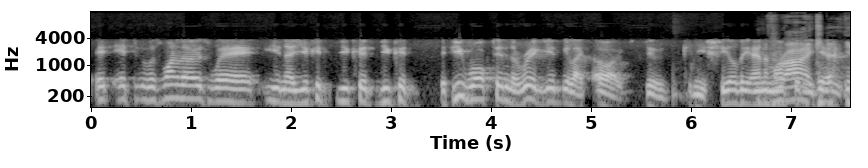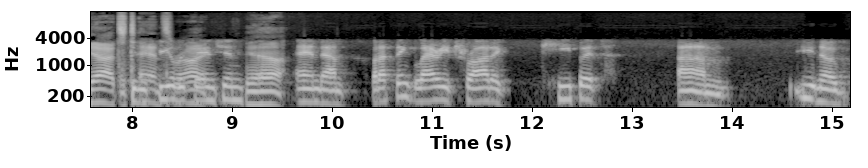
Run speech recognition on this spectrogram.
it, it was one of those where, you know, you could, you could, you could, if you walked in the rig, you'd be like, oh, dude, can you feel the animosity Right. Yeah, it's can tense, you feel right. the tension? Yeah. And um, but I think Larry tried to keep it, um, you know,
